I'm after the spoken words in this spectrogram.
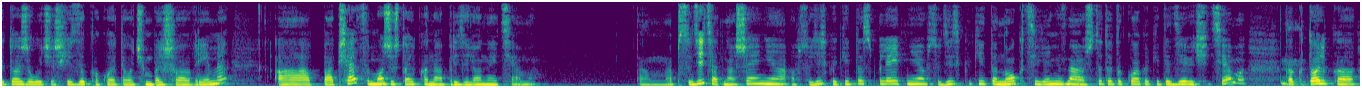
ты тоже учишь язык какое-то очень большое время, а пообщаться можешь только на определенные темы. Там, обсудить отношения, обсудить какие-то сплетни, обсудить какие-то ногти, я не знаю, что это такое, какие-то девичьи темы. Как только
